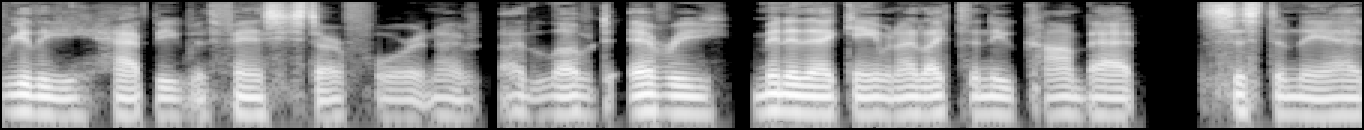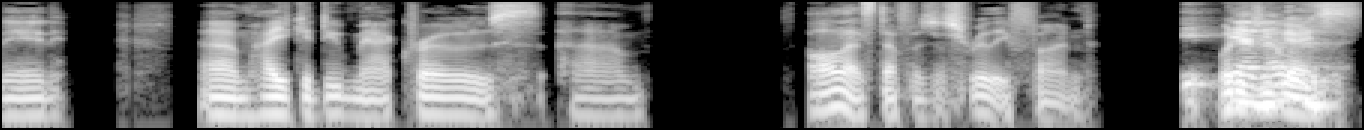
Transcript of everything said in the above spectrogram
really happy with Phantasy Star 4, and I I loved every minute of that game, and I liked the new combat system they added, um, how you could do macros, um, all that stuff was just really fun. What yeah, did you that guys? Was,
